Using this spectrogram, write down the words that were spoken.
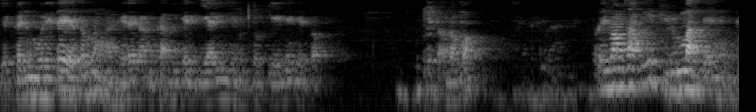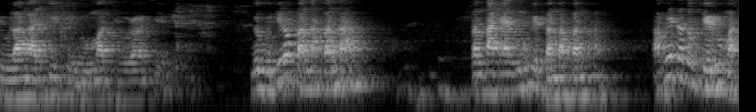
Ya kan muridnya ya seneng akhirnya kan gak mikir kiai ini, untuk kiai ini gitu. Kita nopo. Terus Imam Syafi'i di rumah ya, diulang ngaji di rumah, diulang ngaji. Gue bukti bantah-bantah tentang ilmu ya bantah-bantah. Tapi tetap di rumah.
